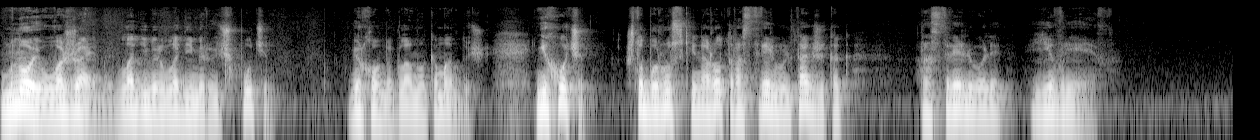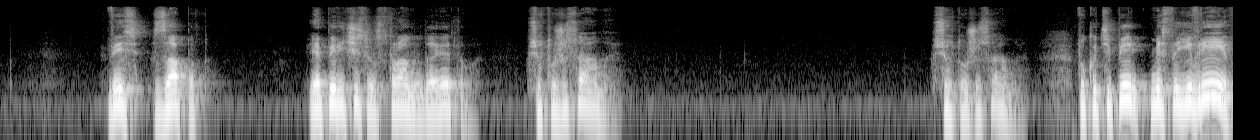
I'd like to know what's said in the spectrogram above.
мною уважаемый Владимир Владимирович Путин, верховный главнокомандующий, не хочет, чтобы русский народ расстреливали так же, как расстреливали евреев. Весь Запад, я перечислил страны до этого, все то же самое. Все то же самое. Только теперь вместо евреев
